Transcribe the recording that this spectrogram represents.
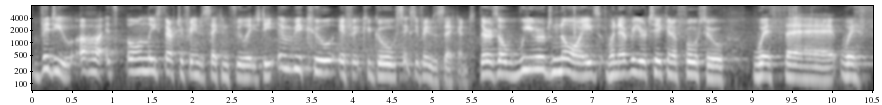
Video, uh, it's only 30 frames a second full HD. It would be cool if it could go 60 frames a second. There's a weird noise whenever you're taking a photo with, uh, with,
